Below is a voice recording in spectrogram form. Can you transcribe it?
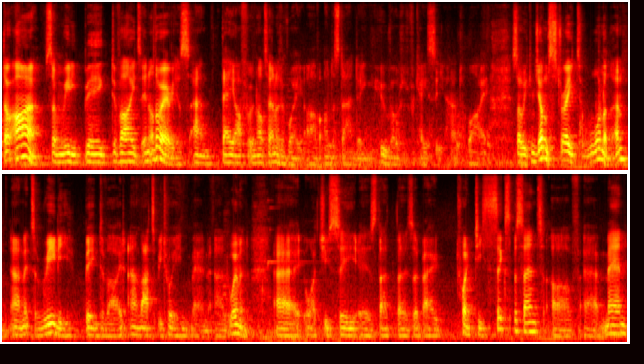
there are some really big divides in other areas, and they offer an alternative way of understanding who voted for Casey and why. So we can jump straight to one of them, and it's a really big divide, and that's between men and women. Uh, what you see is that there's about 26% of uh, men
